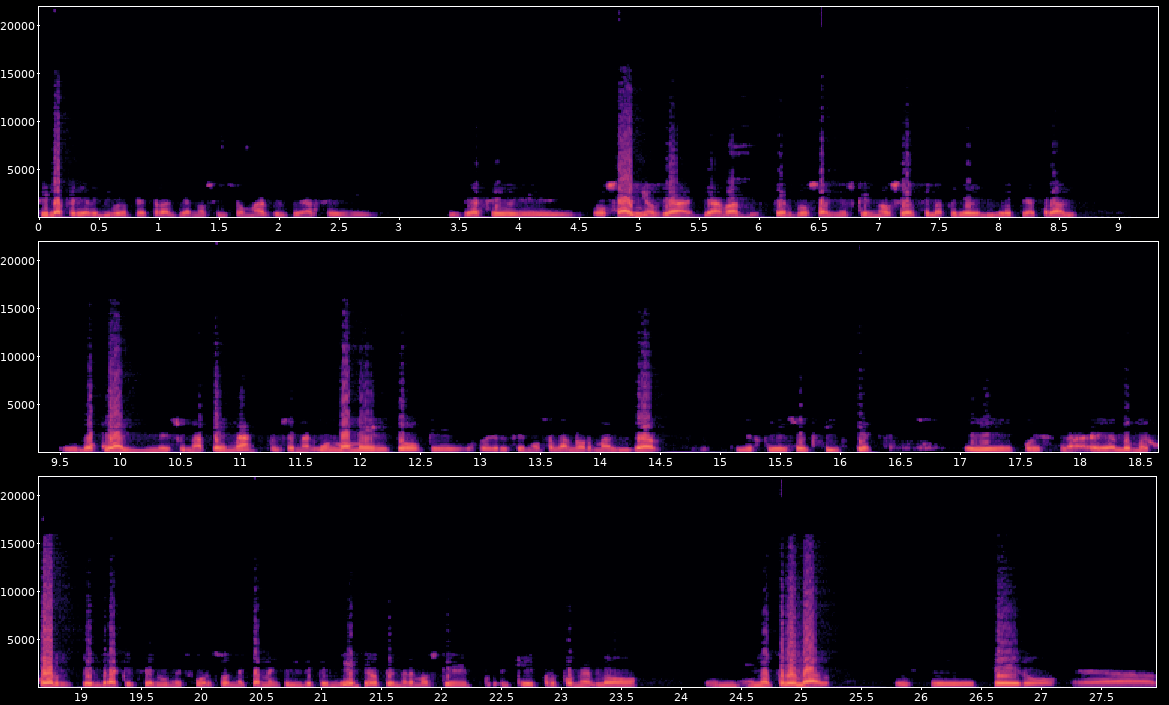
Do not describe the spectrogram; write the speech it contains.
Sí, la Feria del Libro Teatral ya no se hizo más desde hace desde hace dos años, ya ya va a ser dos años que no se hace la Feria del Libro Teatral, eh, lo cual es una pena, pues en algún momento que regresemos a la normalidad, si es que eso existe, eh, pues eh, a lo mejor tendrá que ser un esfuerzo netamente independiente o tendremos que, que proponerlo en, en otro lado. Este, pero eh,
